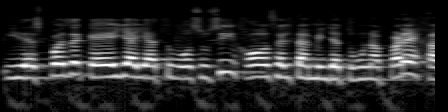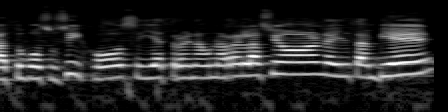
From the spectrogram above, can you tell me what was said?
y después de que ella ya tuvo sus hijos, él también ya tuvo una pareja, tuvo sus hijos, y ella truena una relación, él también,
